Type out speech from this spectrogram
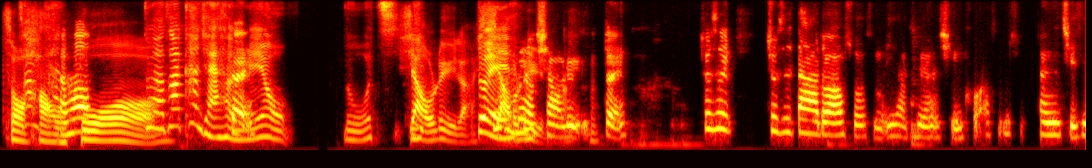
走好多，哦对啊，这样看起来很没有逻辑效率啦，对，没有效率，对，就是就是大家都要说什么医疗资源很辛苦啊什么什么，但是其实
